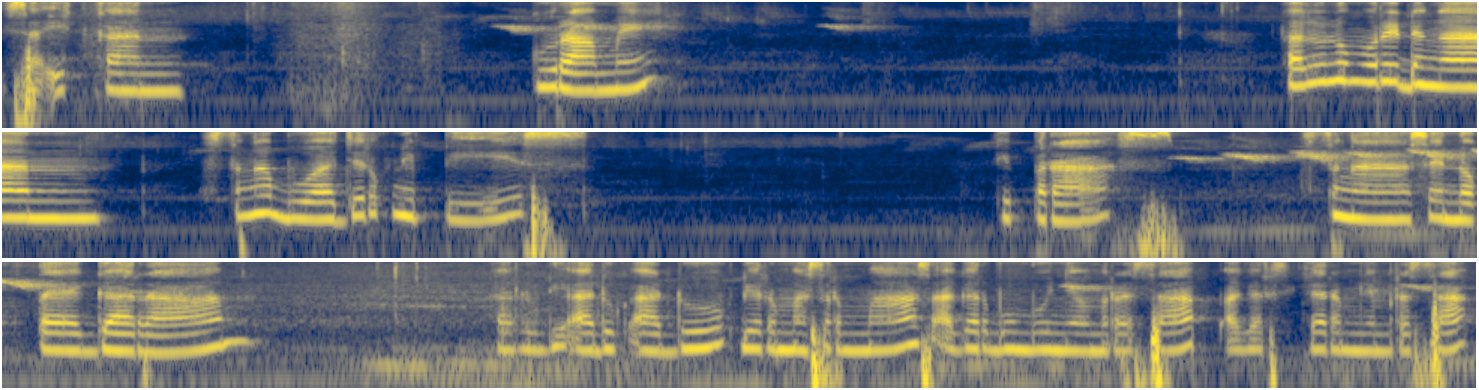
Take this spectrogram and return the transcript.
Bisa ikan gurame. Lalu lumuri dengan setengah buah jeruk nipis. Diperas. Setengah sendok teh garam. Lalu diaduk-aduk, diremas-remas agar bumbunya meresap, agar si garamnya meresap.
